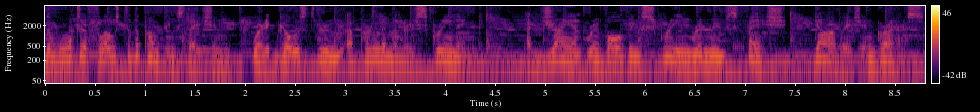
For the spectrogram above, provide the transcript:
The water flows to the pumping station, where it goes through a preliminary screening. A giant revolving screen removes fish, garbage and grass.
